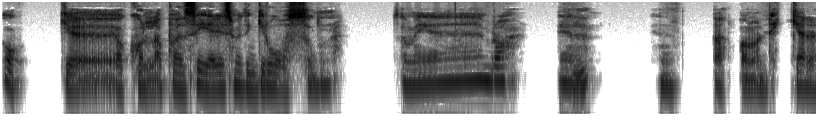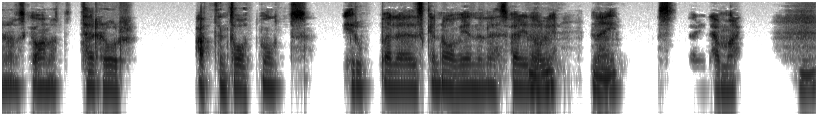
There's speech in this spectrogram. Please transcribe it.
och eh, jag kollar på en serie som heter Gråzon. Som är bra. Det är en, mm. En, en deckare. De ska ha något terrorattentat mot Europa eller Skandinavien eller Sverige, Norge. Mm. Nej, Sverige, Danmark. Mm.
